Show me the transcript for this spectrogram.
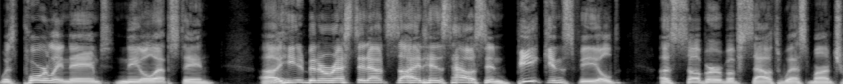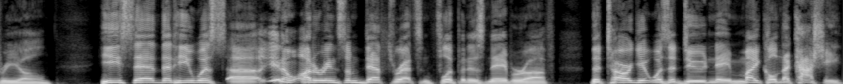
was poorly named Neil Epstein. Uh, he had been arrested outside his house in Beaconsfield, a suburb of southwest Montreal. He said that he was, uh, you know, uttering some death threats and flipping his neighbor off. The target was a dude named Michael Nakashi.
